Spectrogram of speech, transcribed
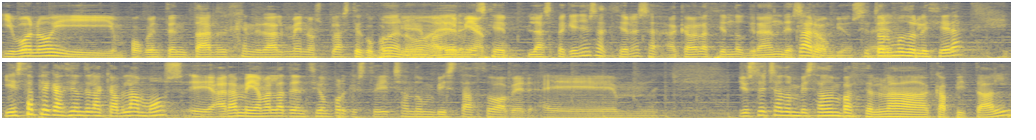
y bueno, y un poco intentar generar menos plástico. Porque, Bueno, madre ver, mía, es que las pequeñas acciones acaban haciendo grandes Claro, cambios. si ¿eh? todo el mundo lo hiciera. Y esta aplicación de la que hablamos, eh, ahora me llama la atención porque estoy echando un vistazo. A ver, eh, yo estoy echando un vistazo en Barcelona capital.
